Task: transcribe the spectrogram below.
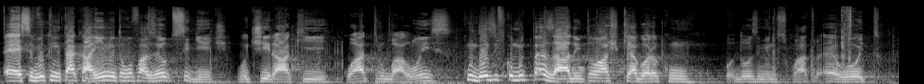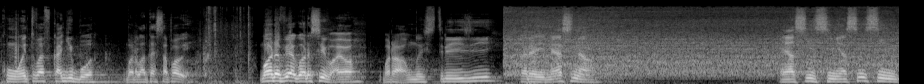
É, você viu que ele tá caindo, então vou fazer o seguinte. Vou tirar aqui quatro balões. Com 12 ficou muito pesado, então acho que agora com 12 menos 4 é 8. Com 8 vai ficar de boa. Bora lá testar pra ver. Bora ver agora se vai, ó. Bora lá, um, dois, três e... Pera aí, não é assim não. É assim sim, é assim sim.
